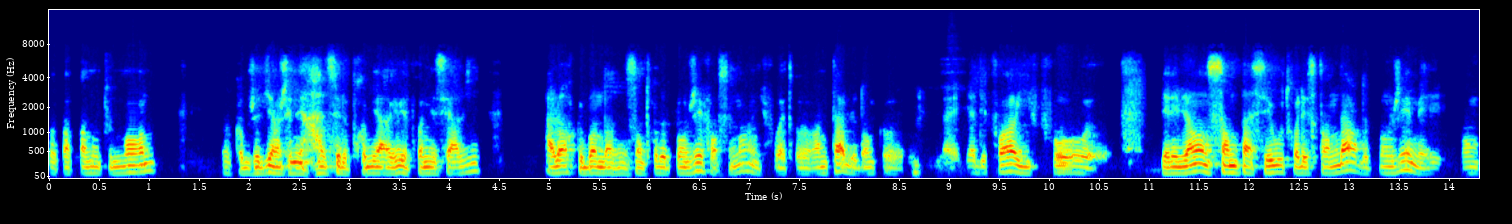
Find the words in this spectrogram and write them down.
peux pas prendre tout le monde. comme je dis, en général, c'est le premier arrivé, premier servi. Alors que bon, dans un centre de plongée, forcément, il faut être rentable. Donc, euh, il y a des fois, il faut, euh, bien évidemment, sans passer outre les standards de plongée, mais bon,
